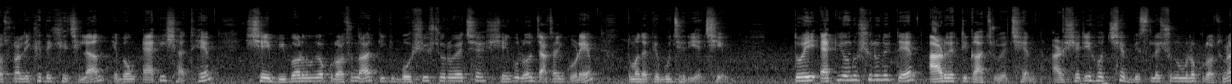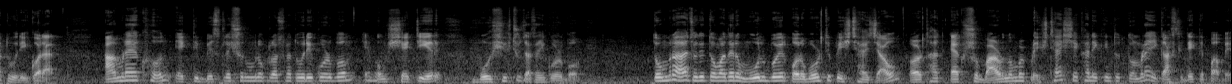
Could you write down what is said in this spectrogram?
রচনা লিখে দেখিয়েছিলাম এবং একই সাথে সেই বিবরণমূলক রচনার কী কী বৈশিষ্ট্য রয়েছে সেগুলো যাচাই করে তোমাদেরকে বুঝিয়ে দিয়েছি। তো এই একই অনুশীলনীতে আরও একটি কাজ রয়েছে, আর সেটি হচ্ছে বিশ্লেষণমূলক রচনা তৈরি করা। আমরা এখন একটি বিশ্লেষণমূলক রচনা তৈরি করব এবং সেটির বৈশিষ্ট্য যাচাই করব। তোমরা যদি তোমাদের মূল বইয়ের পরবর্তী পৃষ্ঠায় যাও, অর্থাৎ একশো বারো নম্বর পৃষ্ঠায়, সেখানে কিন্তু তোমরা এই কাজটি দেখতে পাবে,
